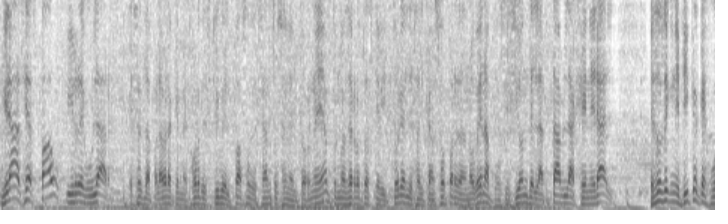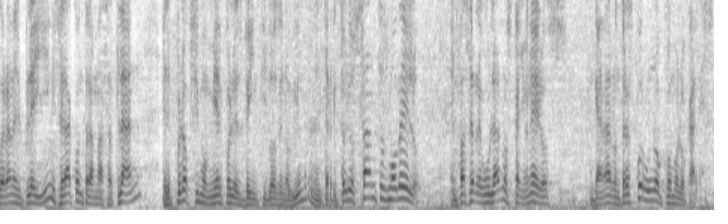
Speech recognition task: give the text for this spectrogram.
Gracias, Pau. Irregular. Esa es la palabra que mejor describe el paso de Santos en el torneo. Con más derrotas que victorias les alcanzó para la novena posición de la tabla general. Eso significa que jugarán el play-in y será contra Mazatlán el próximo miércoles 22 de noviembre en el territorio Santos Modelo. En fase regular, los cañoneros ganaron 3 por 1 como locales.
